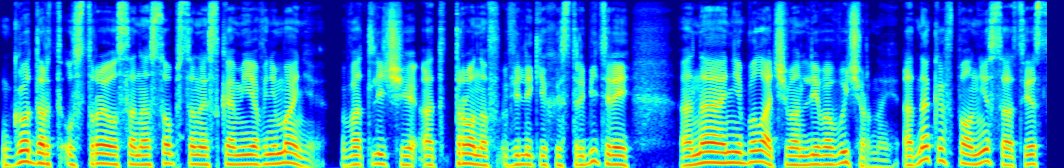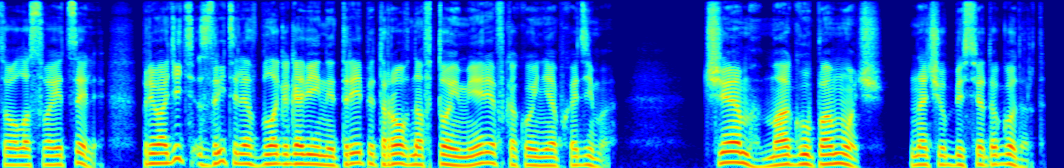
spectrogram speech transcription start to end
Годдард устроился на собственной скамье внимания. В отличие от тронов великих истребителей, она не была чванливо вычурной, однако вполне соответствовала своей цели – приводить зрителя в благоговейный трепет ровно в той мере, в какой необходимо. «Чем могу помочь?» – начал беседу Годдард.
